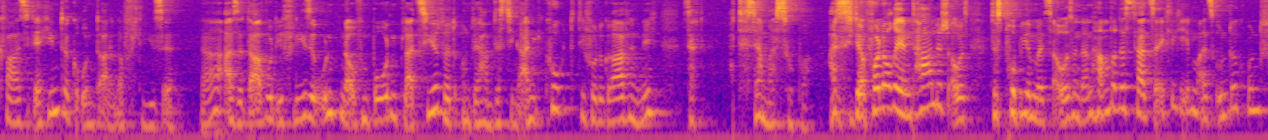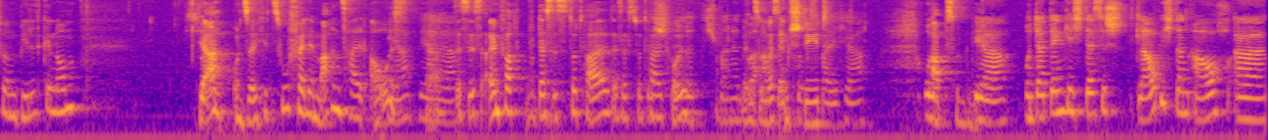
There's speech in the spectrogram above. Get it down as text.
quasi der Hintergrund einer Fliese. Ja, also da, wo die Fliese unten auf dem Boden platziert wird. Und wir haben das Ding angeguckt, die Fotografin nicht, sagt, ah, das ist ja mal super. Ah, das sieht ja voll orientalisch aus. Das probieren wir jetzt aus. Und dann haben wir das tatsächlich eben als Untergrund für ein Bild genommen. Ja, und solche Zufälle machen es halt aus. Ja, ja, ja, Das ist einfach, das ist total, das ist total das toll, spannend, wenn sowas entsteht. Ja. Und, Absolut. Ja, und da denke ich, das ist, glaube ich, dann auch äh,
